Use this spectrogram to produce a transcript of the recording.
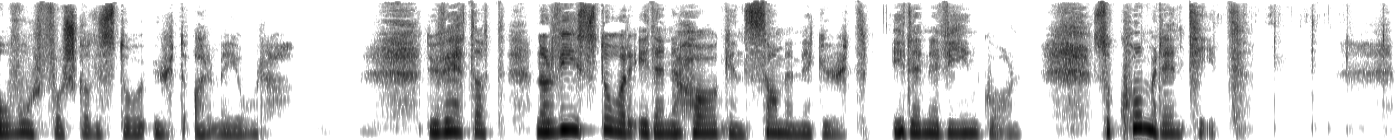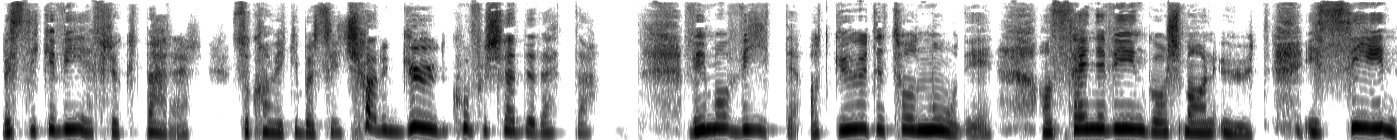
Og hvorfor skal det stå ut arme jorda? Du vet at når vi står i denne hagen sammen med Gud, i denne vingården, så kommer det en tid. Hvis ikke vi er fruktbærer, så kan vi ikke bare si 'Kjære Gud, hvorfor skjedde dette?' Vi må vite at Gud er tålmodig. Han sender vingårdsmannen ut i sin,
